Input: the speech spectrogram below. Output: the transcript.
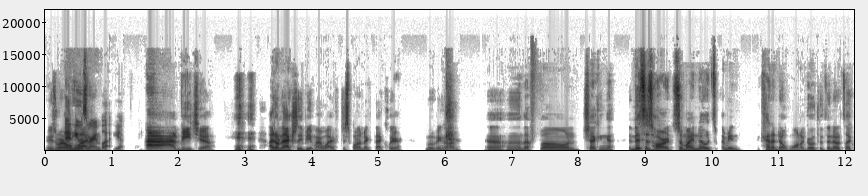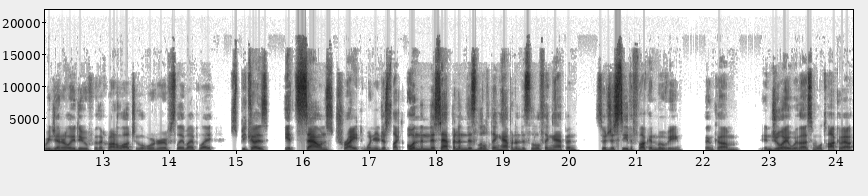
He was wearing all and he black. was wearing black. Yep. ah, beat you. I don't actually beat my wife. Just want to make that clear. Moving on. Uh huh. The phone checking. it. And this is hard. So my notes. I mean, I kind of don't want to go through the notes like we generally do for the chronological order of Slay by Play, just because it sounds trite when you're just like, oh, and then this happened, and this little thing happened, and this little thing happened. So just see the fucking movie, then come enjoy it with us, and we'll talk about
